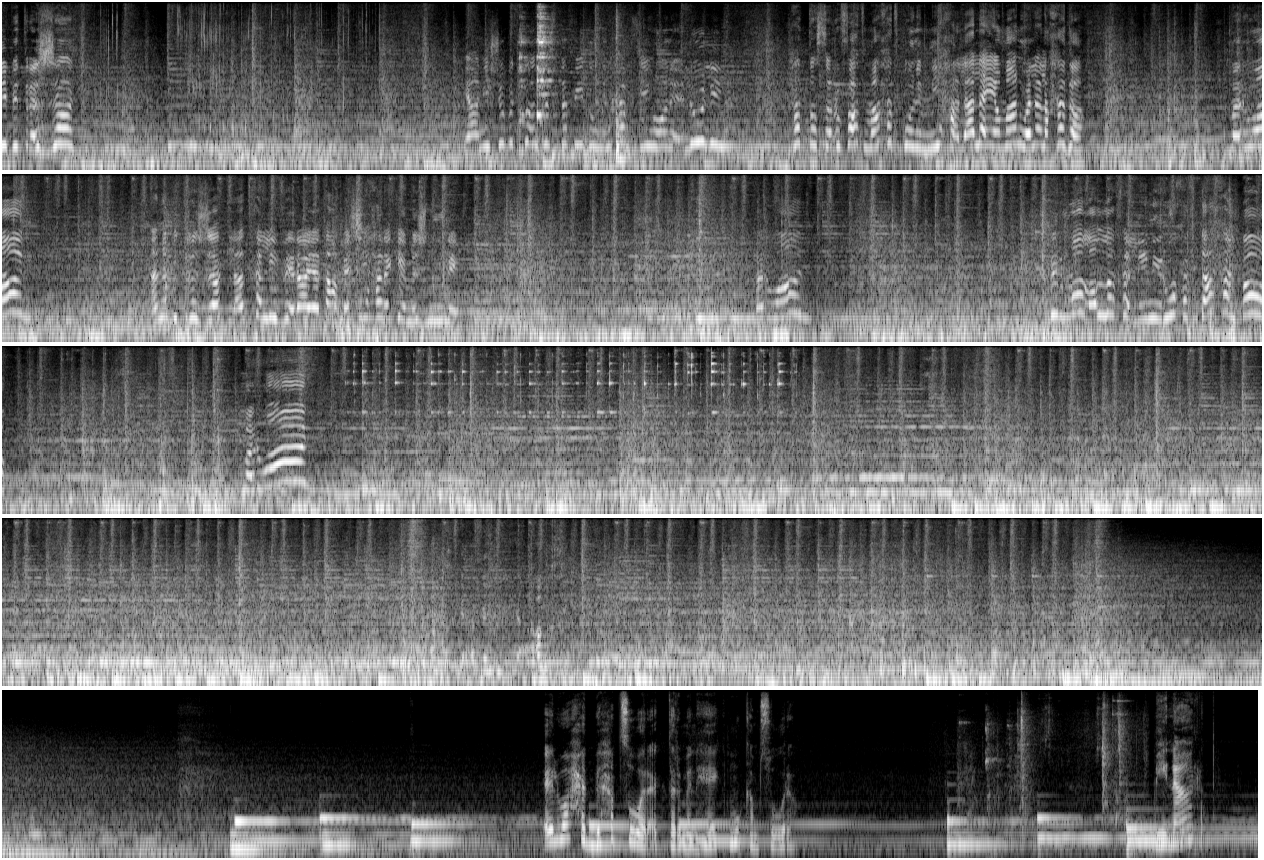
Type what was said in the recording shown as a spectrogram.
بترجاك يعني شو بدكم تستفيدوا من حبسي هون؟ قولوا لي. هالتصرفات ما حتكون منيحة لا ليمان ولا لحدا. مروان! أنا بترجاك لا تخلي فيرايا تعمل شي حركة مجنونة. مروان! كرمال الله خليني روح افتح الباب مروان! الواحد بيحط صور أكتر من هيك مو كم صورة. بينار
